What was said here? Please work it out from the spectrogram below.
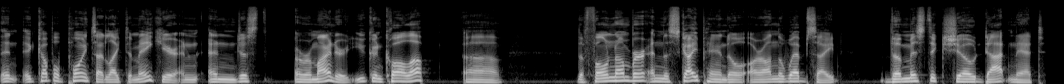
a couple points I'd like to make here, and and just a reminder: you can call up. Uh, the phone number and the Skype handle are on the website, themysticshow.net.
